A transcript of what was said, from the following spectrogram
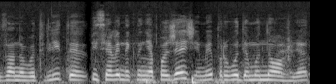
заново тліти. Після виникнення пожежі ми проводимо нагляд.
